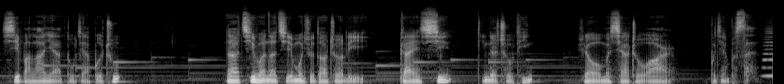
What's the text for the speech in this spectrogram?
喜马拉雅独家播出。那今晚的节目就到这里，感谢您的收听，让我们下周二不见不散。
